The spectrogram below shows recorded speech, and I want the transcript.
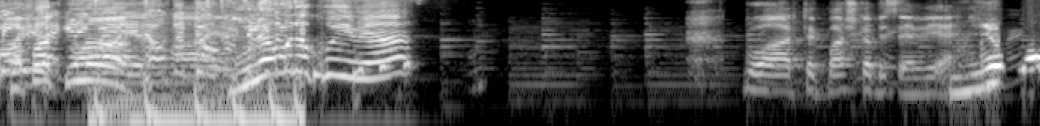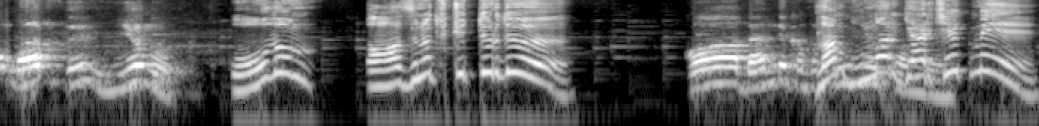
me, Kapat bunu. Bu ne amına koyayım ya? Bu artık başka bir seviye. Niye lan ne yaptı? Niye mu? Oğlum ağzına tükürttürdü. Aa ben de kafasını Lan bunlar gerçek mi?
